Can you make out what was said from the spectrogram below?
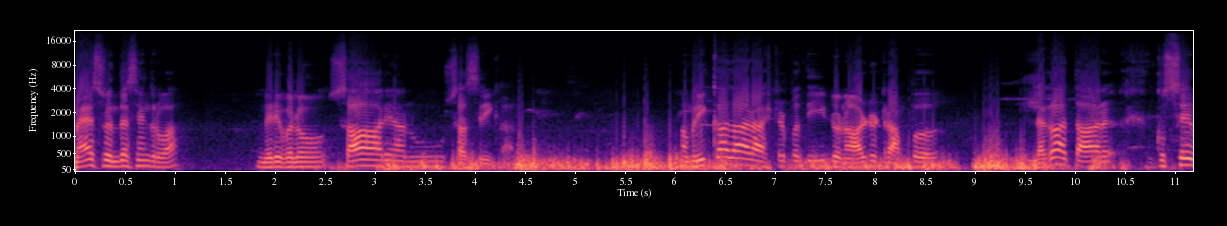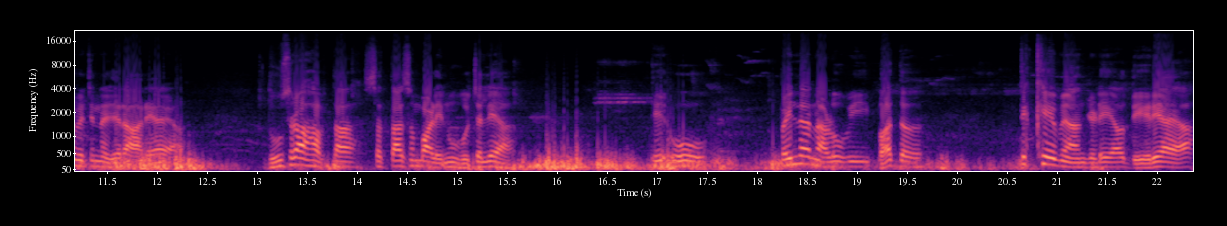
ਮੈਂ ਸੁਰਿੰਦਰ ਸਿੰਘ ਰੋਆ ਮੇਰੇ ਵੱਲੋਂ ਸਾਰਿਆਂ ਨੂੰ ਸਤਿ ਸ੍ਰੀ ਅਕਾਲ। ਅਮਰੀਕਾ ਦਾ ਰਾਸ਼ਟਰਪਤੀ ਡੋਨਾਲਡ ਟਰੰਪ ਲਗਾਤਾਰ ਗੁੱਸੇ ਵਿੱਚ ਨਜ਼ਰ ਆ ਰਿਹਾ ਆ। ਦੂਸਰਾ ਹਫਤਾ ਸੱਤਾ ਸੰਭਾਲੇ ਨੂੰ ਹੋ ਚੱਲਿਆ ਤੇ ਉਹ ਪਹਿਲਾਂ ਨਾਲੋਂ ਵੀ ਵੱਧ ਤਿੱਖੇ ਬਿਆਨ ਜਿਹੜੇ ਆ ਉਹ ਦੇ ਰਿਹਾ ਆ।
